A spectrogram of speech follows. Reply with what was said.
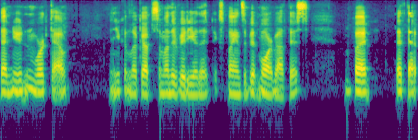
that Newton worked out, and you can look up some other video that explains a bit more about this, but that that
